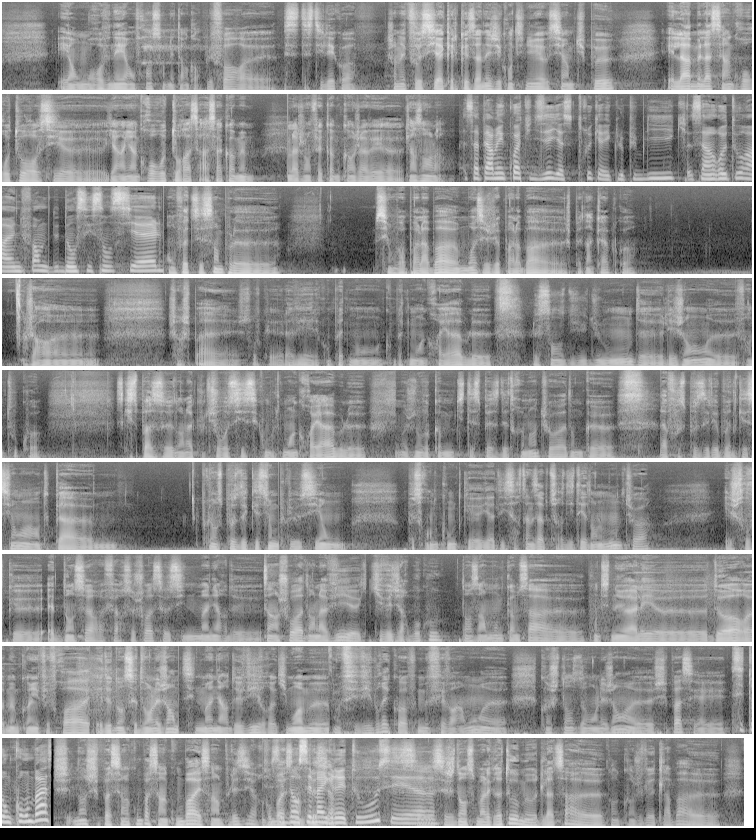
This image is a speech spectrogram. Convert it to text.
Et on revenait en France, on était encore plus fort. euh, C'était stylé, quoi. J'en ai fait aussi il y a quelques années, j'ai continué aussi un petit peu. Et là, mais là, c'est un gros retour aussi. euh, Il y, a un- il y a un gros retour à ça, à ça quand même. Là, j'en fais comme quand j'avais euh, 15 ans, là. Ça permet quoi? Tu disais, il y a ce truc avec le public. C'est un retour à une forme de danse essentielle. En fait, c'est simple. euh, si on va pas là-bas, euh, moi, si je vais pas là-bas, euh, je pète un câble, quoi. Genre, je sais pas, euh, je trouve que la vie, est complètement, complètement incroyable. euh, Le sens du, monde, euh, les gens, enfin tout, quoi. Ce qui se passe dans la culture aussi, c'est complètement incroyable. Moi, je me vois comme une petite espèce d'être humain, tu vois. Donc euh, là, faut se poser les bonnes questions. En tout cas, plus on se pose des questions, plus aussi on peut se rendre compte qu'il y a des certaines absurdités dans le monde, tu vois. Et je trouve que être danseur, faire ce choix, c'est aussi une manière de. C'est un choix dans la vie euh, qui veut dire beaucoup. Dans un monde comme ça, euh, continuer à aller euh, dehors, même quand il fait froid, et de danser devant les gens, c'est une manière de vivre qui, moi, me, me fait vibrer, quoi. Me fait vraiment. euh, quand je danse devant les gens, je sais pas, c'est. C'est ton combat? je- Non, je sais pas, c'est un combat, c'est un combat et c'est un plaisir. C'est danser malgré tout. C'est C'est je danse malgré tout, mais au-delà de ça, quand, quand je vais être là-bas,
